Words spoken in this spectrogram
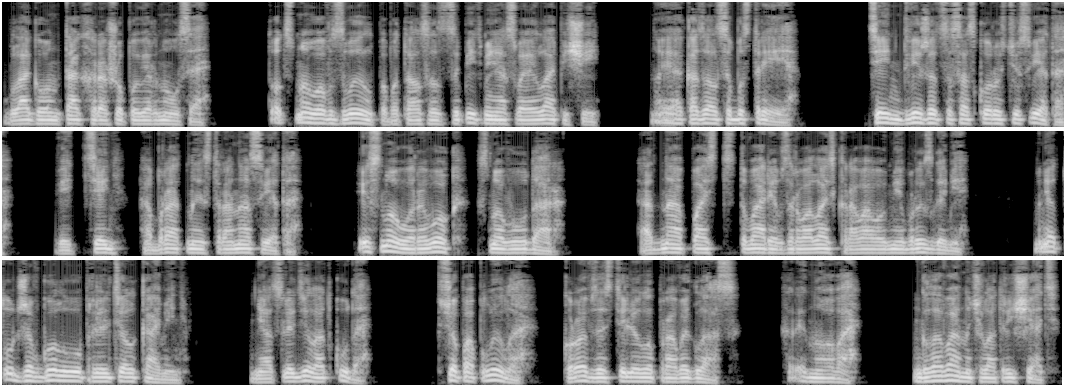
благо он так хорошо повернулся. Тот снова взвыл, попытался зацепить меня своей лапищей, но я оказался быстрее. Тень движется со скоростью света, ведь тень — обратная сторона света. И снова рывок, снова удар. Одна пасть твари взорвалась кровавыми брызгами. Мне тут же в голову прилетел камень. Не отследил откуда. Все поплыло, кровь застелила правый глаз. Хреново. Голова начала трещать.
